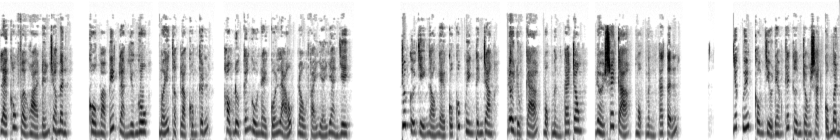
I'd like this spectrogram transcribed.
lại không phải họa đến cho mình. Khôn mà biết làm như ngu mới thật là khôn kính, học được cái ngu này của lão đâu phải dễ dàng gì. Trước cử chỉ ngạo nghệ của Cúc Nguyên tin rằng đời đục cả một mình ta trong, đời say cả một mình ta tỉnh. Nhất quyết không chịu đem cái thân trong sạch của mình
